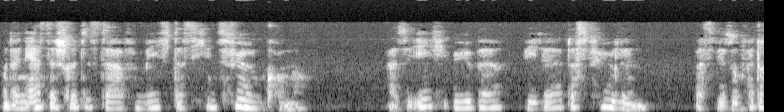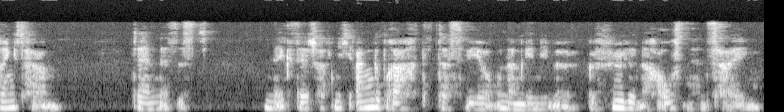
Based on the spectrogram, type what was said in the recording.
Und ein erster Schritt ist da für mich, dass ich ins Fühlen komme. Also ich übe wieder das Fühlen, was wir so verdrängt haben. Denn es ist in der Gesellschaft nicht angebracht, dass wir unangenehme Gefühle nach außen hin zeigen.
